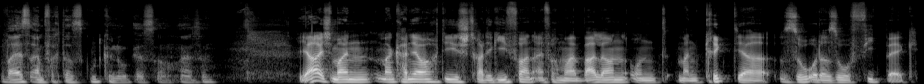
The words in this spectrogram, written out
weiß einfach, dass es gut genug ist. So, weißt du? Ja, ich meine, man kann ja auch die Strategie fahren, einfach mal ballern und man kriegt ja so oder so Feedback.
